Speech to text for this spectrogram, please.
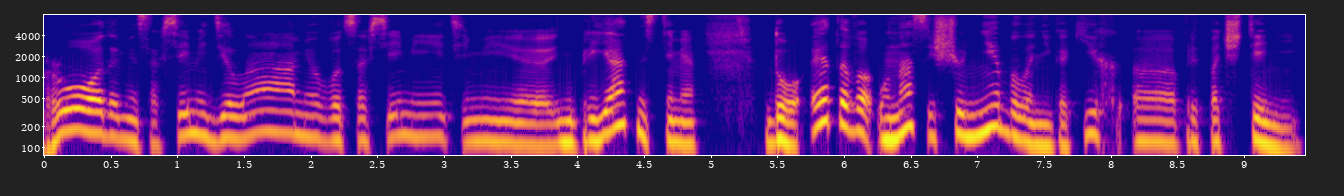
родами, со всеми делами, вот со всеми этими э, неприятностями. До этого у нас еще не было никаких э, предпочтений.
